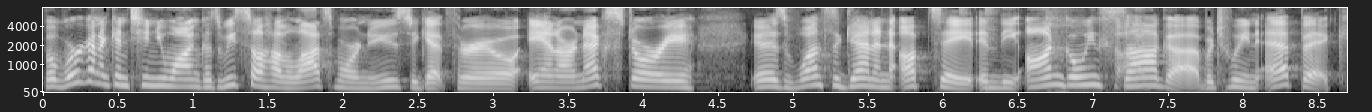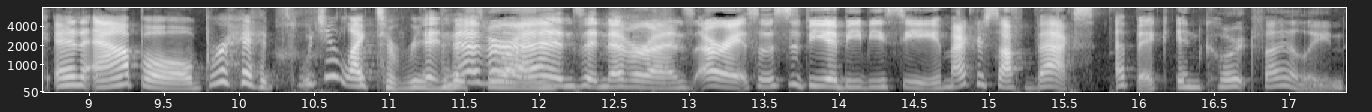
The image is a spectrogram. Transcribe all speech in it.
But we're going to continue on because we still have lots more news to get through. And our next story is once again an update in the ongoing saga between Epic and Apple. Britt, would you like to read It this never one? ends. It never ends. All right, so this is via BBC. Microsoft backs Epic in court filing.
